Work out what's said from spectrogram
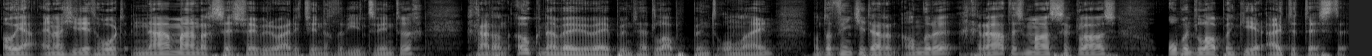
Oh ja, en als je dit hoort na maandag 6 februari 2023, ga dan ook naar www.hetlab.online, want dan vind je daar een andere gratis masterclass om het lab een keer uit te testen.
